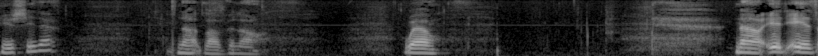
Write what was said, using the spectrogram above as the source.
You see that? It's not love at all. Well, now it is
